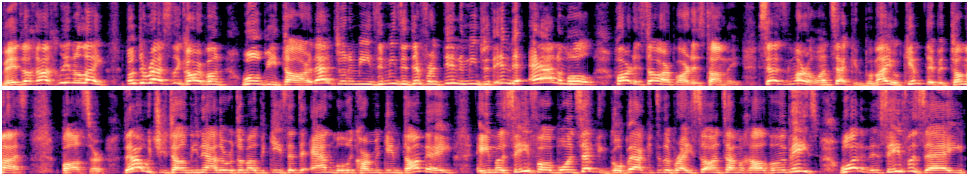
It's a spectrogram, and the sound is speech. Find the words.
But the rest of the carbon will be tar. That's what it means. It means a different thing. It means within the animal, part is tar, part is tame. Says Gemara, one second. But B'mayu kimte b'tomas basar. That which you tell me now that we're talking about the case that the animal, the carbon came tame. Ema seifa. One second. Go back into the brisa on tamachal from a base. What did the seifa say?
